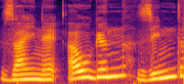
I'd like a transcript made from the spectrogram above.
Seine Augen sind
